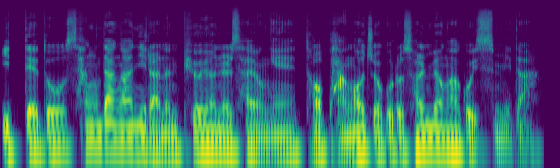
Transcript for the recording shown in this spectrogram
이때도 상당한이라는 표현을 사용해 더 방어적으로 설명하고 있습니다.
